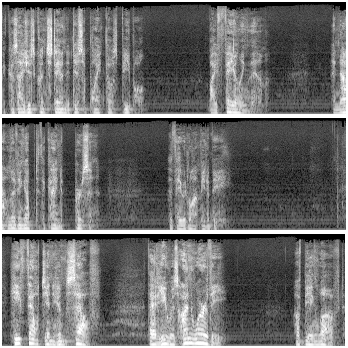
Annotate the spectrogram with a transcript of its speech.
Because I just couldn't stand to disappoint those people by failing them and not living up to the kind of person that they would want me to be. He felt in himself that he was unworthy of being loved.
